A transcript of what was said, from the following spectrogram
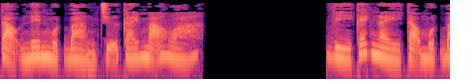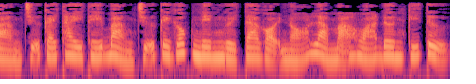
tạo nên một bảng chữ cái mã hóa. Vì cách này tạo một bảng chữ cái thay thế bảng chữ cái gốc nên người ta gọi nó là mã hóa đơn ký tự.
